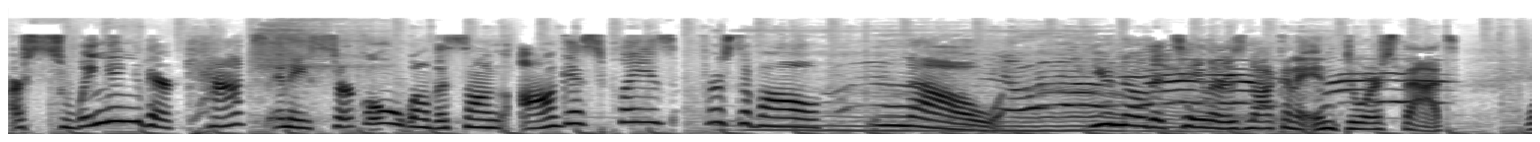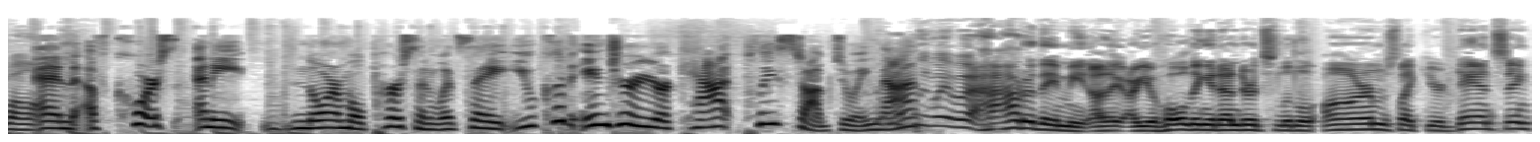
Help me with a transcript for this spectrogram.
are swinging their cats in a circle while the song August plays. First of all, no. You know that Taylor is not going to endorse that. Well- and of course, any normal person would say, You could injure your cat. Please stop doing that. Wait, wait, wait. How do they mean? Are, they, are you holding it under its little arms like you're dancing,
